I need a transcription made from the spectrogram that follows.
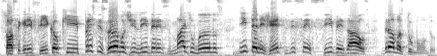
só significam que precisamos de líderes mais humanos, inteligentes e sensíveis aos dramas do mundo.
